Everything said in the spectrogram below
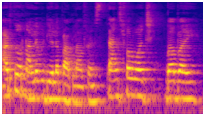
அடுத்து ஒரு நல்ல வீடியோவில் பார்க்கலாம் ஃப்ரெண்ட்ஸ் தேங்க்ஸ் ஃபார் வாட்சிங் பாய்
